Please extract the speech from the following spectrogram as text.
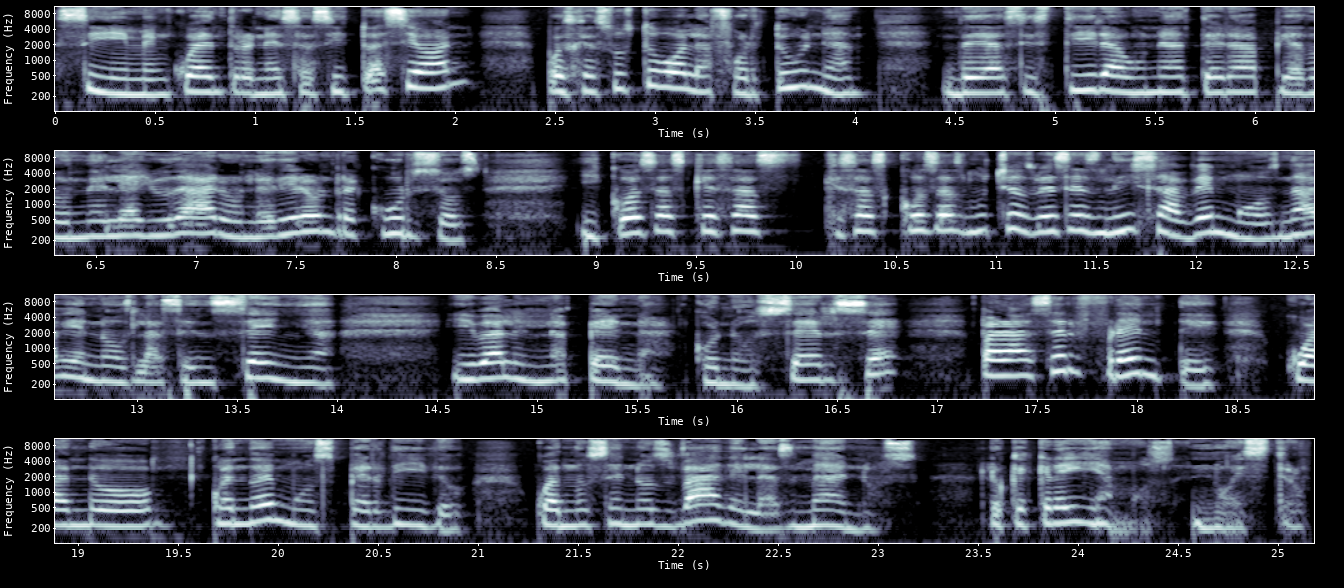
Si me encuentro en esa situación, pues Jesús tuvo la fortuna de asistir a una terapia donde le ayudaron, le dieron recursos y cosas que esas, que esas cosas muchas veces ni sabemos, nadie nos las enseña y valen la pena conocerse para hacer frente cuando, cuando hemos perdido, cuando se nos va de las manos lo que creíamos nuestro.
